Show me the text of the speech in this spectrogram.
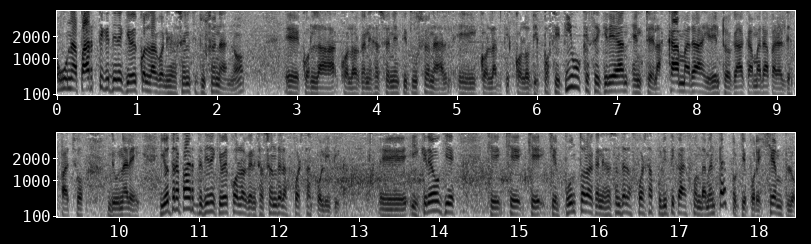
una parte que tiene que ver con la organización institucional, ¿no? Eh, con, la, con la organización institucional, eh, con, la, con, los dispositivos que se crean entre las cámaras y dentro de cada cámara para el despacho de una ley. Y otra parte tiene que ver con la organización de las fuerzas políticas. Eh, y creo que, que, que, que, el punto de la organización de las fuerzas políticas es fundamental, porque, por ejemplo,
